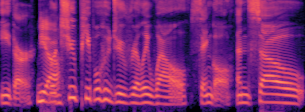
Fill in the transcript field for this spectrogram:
either. Yeah. We're two people who do really well single. And so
